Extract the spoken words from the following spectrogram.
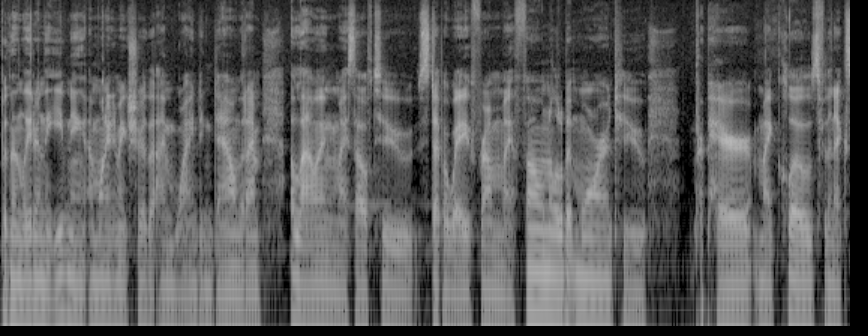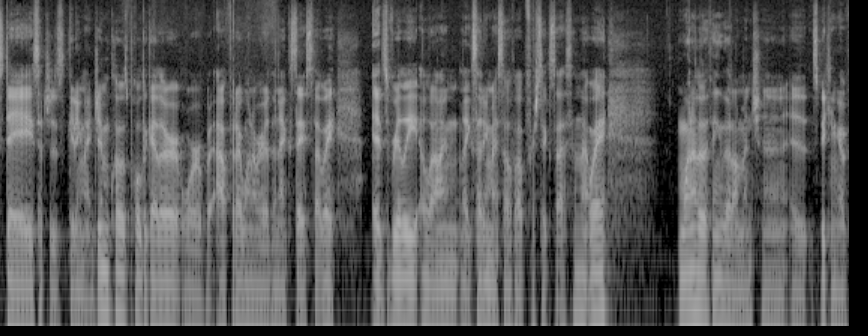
but then later in the evening, I'm wanting to make sure that I'm winding down, that I'm allowing myself to step away from my phone a little bit more, to prepare my clothes for the next day, such as getting my gym clothes pulled together or what outfit I want to wear the next day. So that way, it's really allowing, like, setting myself up for success in that way. One other thing that I'll mention is speaking of,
